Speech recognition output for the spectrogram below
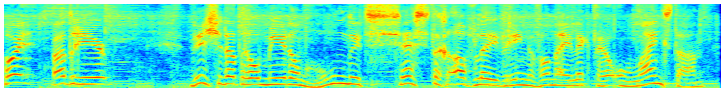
Hoi, Wouter hier. Wist je dat er al meer dan 160 afleveringen van Elektra online staan?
